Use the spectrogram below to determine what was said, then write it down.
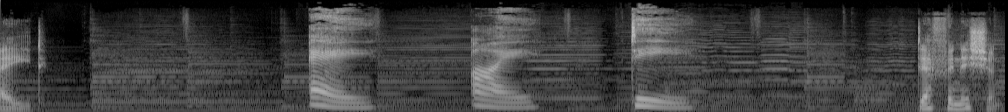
Aid A I D Definition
